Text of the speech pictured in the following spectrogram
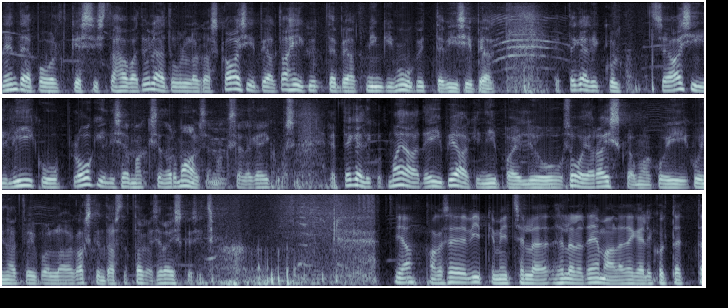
nende poolt, kes siis tahavad üle tulla kas gaasi pealt, ahikütte pealt, mingi muu kütteviisi pealt. et tegelikult see asi liigub loogilisemaks ja normaalsemaks selle käigus. et tegelikult majad ei peagi nii palju sooja raiskama, kui, kui nad võib-olla kakskümmend aastat tagasi raiskasid jah, aga see viibki meid selle, sellele teemale tegelikult, et,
